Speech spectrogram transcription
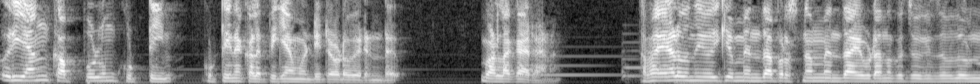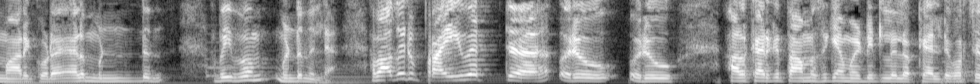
ഒരു യങ് കപ്പിളും കുട്ടിയും കുട്ടീനെ കളിപ്പിക്കാൻ വേണ്ടിയിട്ട് അവിടെ വരുന്നുണ്ട്. വെള്ളക്കാരാണ്. അപ്പോൾ അയാൾ വന്ന് ചോദിക്കും എന്താ പ്രശ്നം? എന്താ ഇവിടെ? എന്നൊക്കെ ചോദിക്കുന്നത് മാറിക്കൂടെ? അയാൾ മിണ്ട് അപ്പോൾ ഇപ്പം മിണ്ടുന്നില്ല. അപ്പോൾ അതൊരു പ്രൈവറ്റ് ഒരു ഒരു ആൾക്കാർക്ക് താമസിക്കാൻ വേണ്ടിയിട്ടുള്ള ലൊക്കാലിറ്റി കുറച്ച്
